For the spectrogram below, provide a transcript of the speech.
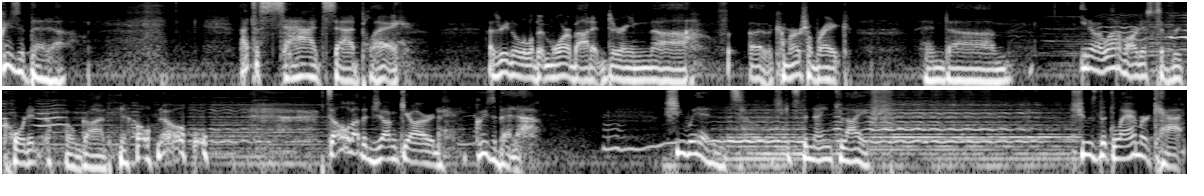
Grizabella. That's a sad, sad play. I was reading a little bit more about it during uh, uh, the commercial break. And, um, you know, a lot of artists have recorded. Oh, God. No, no. It's all about the junkyard. Grizabella. She wins. She gets the ninth life. She was the glamour cat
